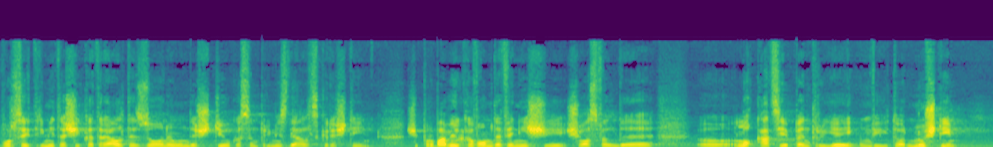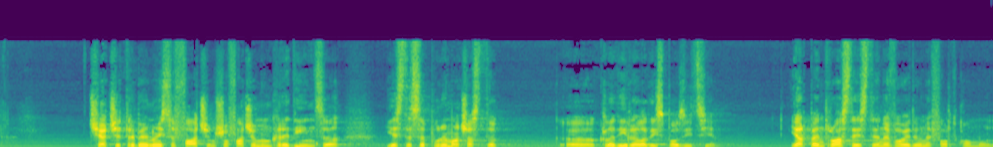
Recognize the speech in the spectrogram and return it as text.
vor să-i trimită și către alte zone unde știu că sunt primiți de alți creștini. Și probabil că vom deveni și, și o astfel de uh, locație pentru ei în viitor. Nu știm. Ceea ce trebuie noi să facem și o facem în credință este să punem această uh, clădire la dispoziție. Iar pentru asta este nevoie de un efort comun.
